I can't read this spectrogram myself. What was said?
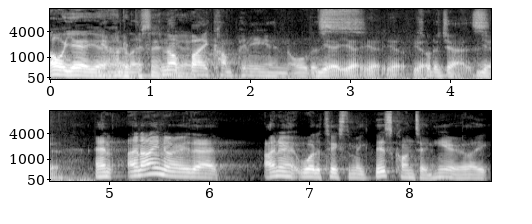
Oh yeah, you yeah, know, hundred like, percent. not yeah. by company and all this Yeah, yeah, yeah, yeah, yeah. sort of jazz. Yeah. And and I know that I know what it takes to make this content here. Like,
